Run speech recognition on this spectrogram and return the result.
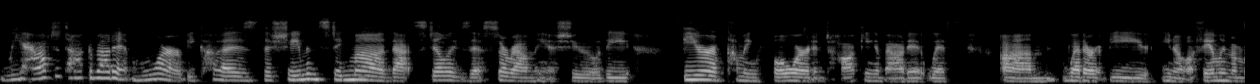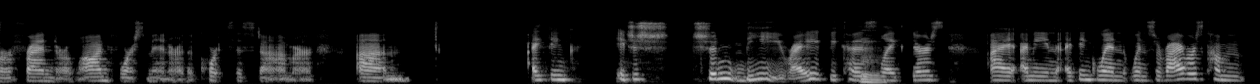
we have to talk about it more because the shame and stigma that still exists around the issue, the fear of coming forward and talking about it with um, whether it be you know a family member, a friend, or law enforcement, or the court system, or um, I think it just sh- shouldn't be right because mm. like there's I I mean I think when when survivors come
